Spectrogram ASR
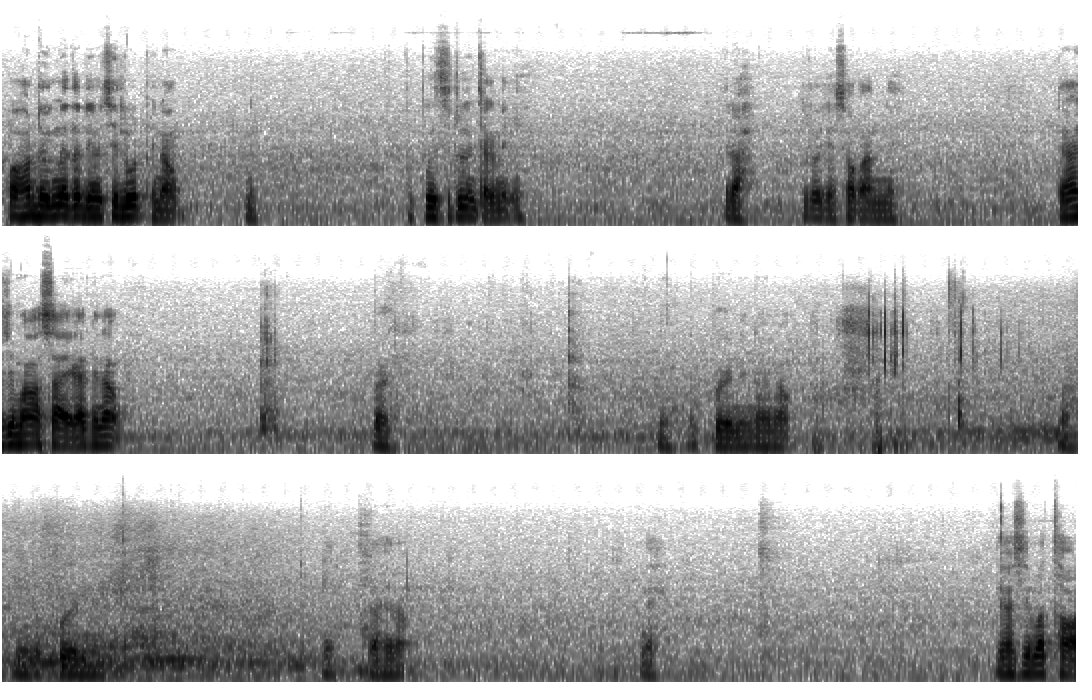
พอเขาดึงเลยตัวเดียวมันสิรุดพี่น้องนี่ลูกปืนสิรุดออกจากนี่เห็นปะรุดออกจากสองอันนี่เดี๋ยวเขาจะมาเอาใส่กันพี่น้องเบิ่ง นี่ลูกปืนนี่น้อยเนาะมานี่ลูกปืนนี่นี่ได้เนาะนี่เดี๋ยวสิมาถอด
